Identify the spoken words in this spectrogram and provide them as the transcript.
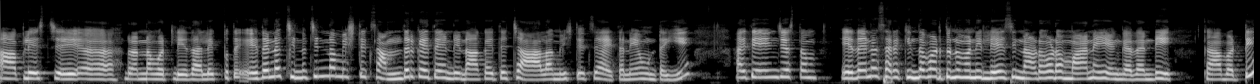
ఆ ప్లేస్ చే రన్ అవ్వట్లేదా? లేకపోతే ఏదైనా చిన్న చిన్న మిస్టేక్స్ అందరికైతే అండి నాకైతే చాలా మిస్టేక్స్ అయితేనే ఉంటాయి. అయితే ఏం చేస్తాం? ఏదైనా సరే కింద పడుతున్నామని లేచి నడవడం మానేయం కదండి. కాబట్టి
